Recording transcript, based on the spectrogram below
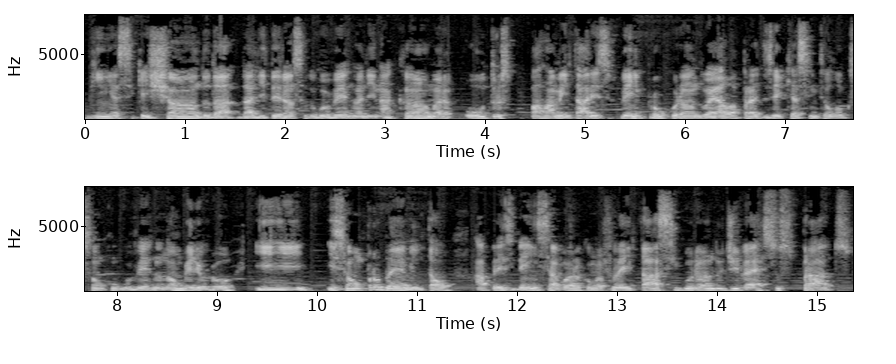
vinha se queixando da, da liderança do governo ali na Câmara, outros parlamentares vêm procurando ela para dizer que essa interlocução com o governo não melhorou e isso é um problema. Então, a presidência agora, como eu falei, está segurando diversos pratos.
